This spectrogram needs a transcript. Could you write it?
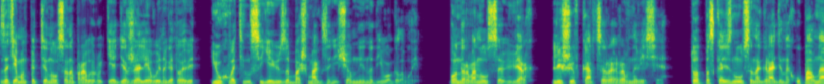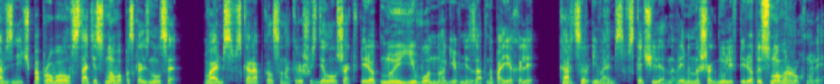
Затем он подтянулся на правой руке, держа левую наготове, и ухватился ею за башмак, занесенный над его головой. Он рванулся вверх, лишив карцера равновесия. Тот поскользнулся на градинах, упал навзничь, попробовал встать и снова поскользнулся. Ваймс вскарабкался на крышу, сделал шаг вперед, но и его ноги внезапно поехали. Карцер и Ваймс вскочили одновременно, шагнули вперед и снова рухнули.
